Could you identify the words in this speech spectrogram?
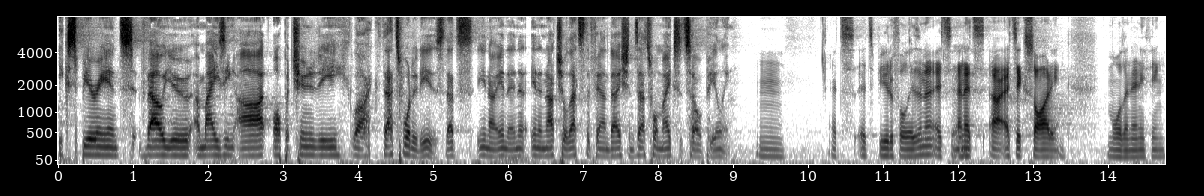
experience, value, amazing art, opportunity. Like that's what it is. That's you know, in a, in a nutshell, that's the foundations. That's what makes it so appealing. It's it's beautiful, isn't it? It's and it's uh, it's exciting more than anything.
